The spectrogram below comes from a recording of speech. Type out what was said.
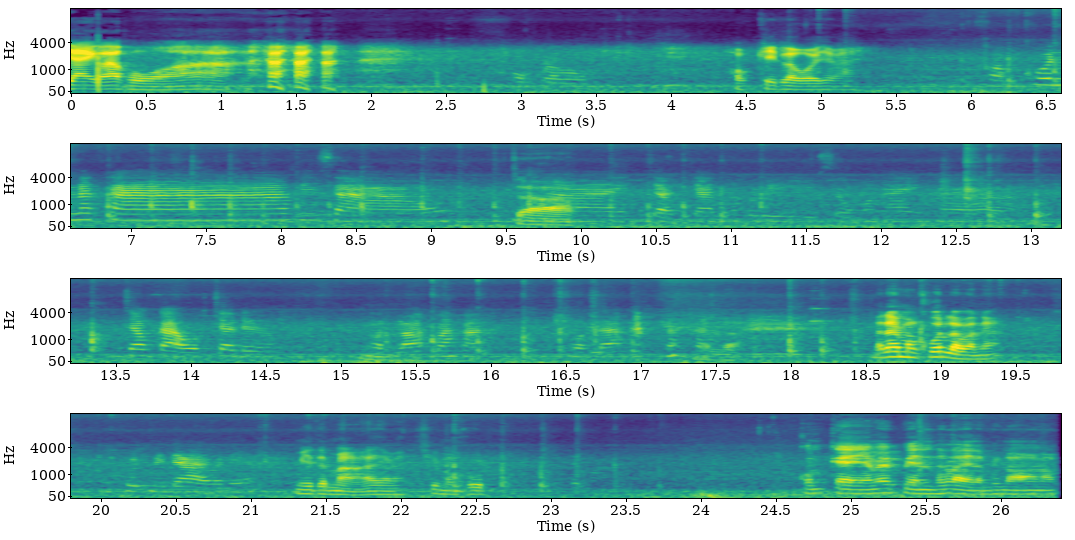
ใหญ่กว่าหัวหกโล หกกิโลใช่ไหมขอบคุณนะคะ พี่สาวจากชายจากจันทบุรีส่งมาให้ค่ะ เจ้าเก่าเจ้าเดิมหมดล็อตแล้วค่ะหมดแล้วไม่ได้มังคุดเหรอวันเนี้ยพูดไม่ได้วันนี้มีแต่หมาใช่ไหมชื่อมังคุด คนแก่ยังไม่เป็นเท่าไหร่นะพี่น้องนะ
